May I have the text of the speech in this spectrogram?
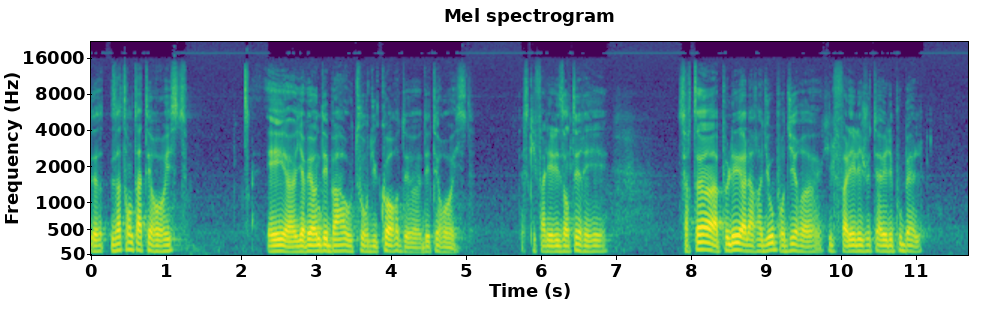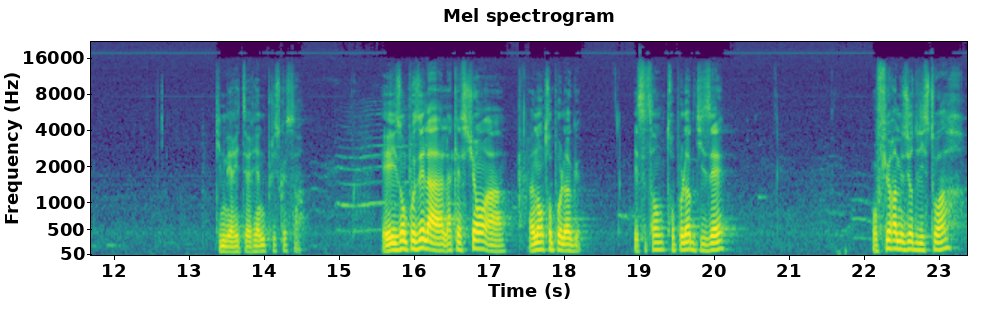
des attentats terroristes. Et euh, il y avait un débat autour du corps des terroristes. Est-ce qu'il fallait les enterrer? Certains appelaient à la radio pour dire euh, qu'il fallait les jeter avec les poubelles, qu'ils ne méritaient rien de plus que ça. Et ils ont posé la, question à un anthropologue. Et cet anthropologue disait, au fur et à mesure de l'histoire,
